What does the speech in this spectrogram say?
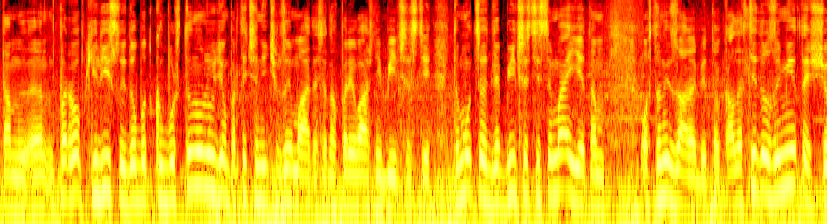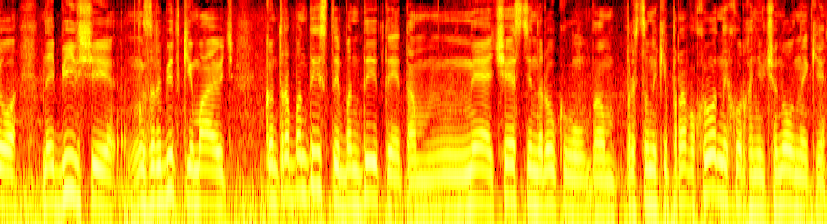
там е, переробки лісу і добутку бурштину, людям практично нічим займатися в переважній більшості. Тому це для більшості сімей є там основний заробіток. Але слід розуміти, що найбільші заробітки мають контрабандисти, бандити, там нечесні на руку там, представники правоохоронних органів, чиновники.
